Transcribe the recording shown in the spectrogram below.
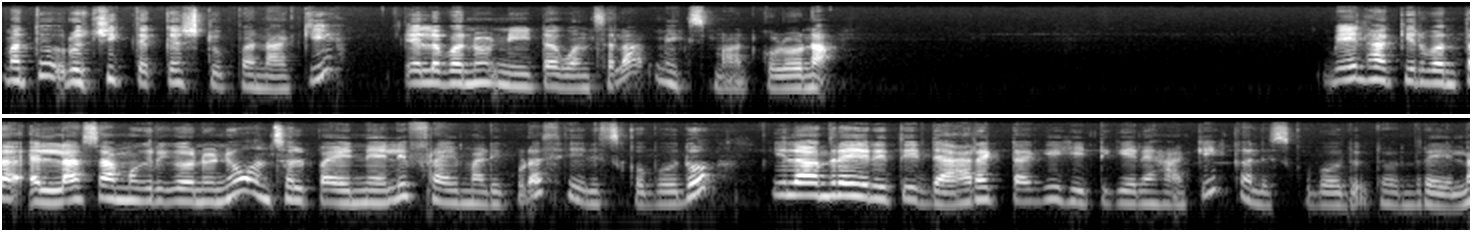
ಮತ್ತು ರುಚಿಗೆ ತಕ್ಕಷ್ಟು ಉಪ್ಪನ್ನು ಹಾಕಿ ಎಲ್ಲವನ್ನು ನೀಟಾಗಿ ಒಂದು ಸಲ ಮಿಕ್ಸ್ ಮಾಡ್ಕೊಳ್ಳೋಣ. ಮೇಲೆ ಹಾಕಿರುವಂಥ ಎಲ್ಲ ಸಾಮಗ್ರಿಗಳನ್ನು ಒಂದು ಸ್ವಲ್ಪ ಎಣ್ಣೆಯಲ್ಲಿ ಫ್ರೈ ಮಾಡಿ ಕೂಡ ಸೇರಿಸ್ಕೋಬೋದು. ಇಲ್ಲಾಂದರೆ ಈ ರೀತಿ ಡೈರೆಕ್ಟಾಗಿ ಹಿಟ್ಟಿಗೆನೆ ಹಾಕಿ ಕಲಿಸ್ಕೋಬೋದು, ತೊಂದರೆ ಇಲ್ಲ.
